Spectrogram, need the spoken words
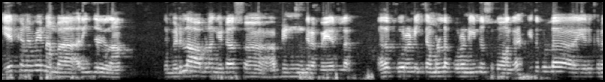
ஏற்கனவே நம்ம அறிஞ்சிருக்கலாம் இந்த மிடில் ஆப்லாங்கேட்டாஸ் அப்படிங்கிற பெயரில். அதாவது பூரணி தமிழில் பூரணின்னு சொல்லுவாங்க. இதுக்குள்ளே இருக்கிற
